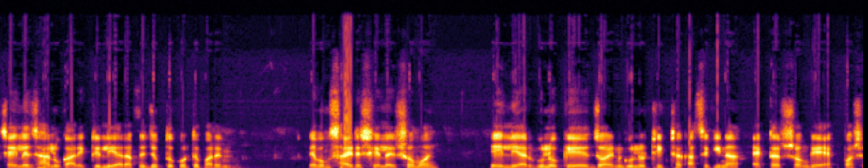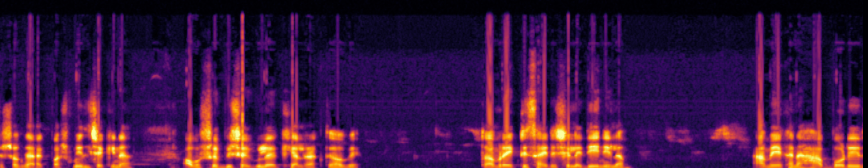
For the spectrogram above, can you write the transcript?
চাইলে ঝালুক আর একটি লেয়ার আপনি যুক্ত করতে পারেন। এবং সাইডে সেলাইয়ের সময় এই লেয়ারগুলোকে জয়েন্টগুলো ঠিকঠাক আছে কিনা, একটার সঙ্গে এক পাশের সঙ্গে আরেক পাশ মিলছে কিনা, অবশ্যই বিষয়গুলো খেয়াল রাখতে হবে। তো আমরা একটি সাইডে সেলাই দিয়ে নিলাম। আমি এখানে হাফ বডির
